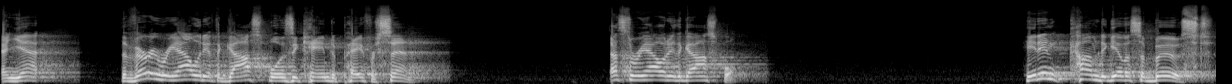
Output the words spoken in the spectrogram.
And yet, the very reality of the gospel is he came to pay for sin. That's the reality of the gospel. He didn't come to give us a boost.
